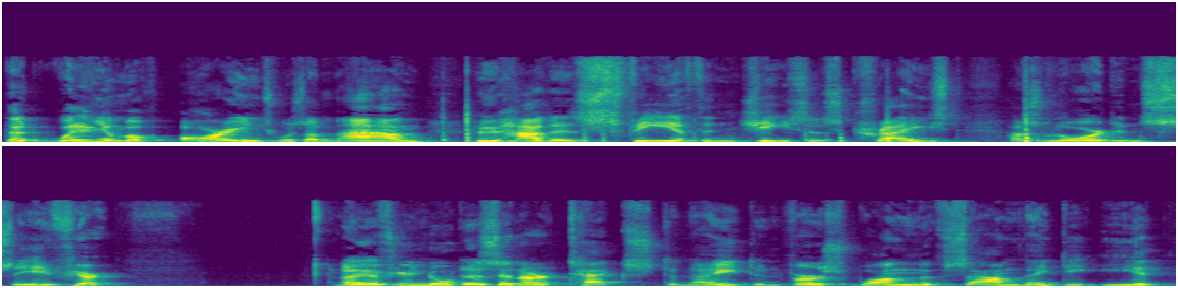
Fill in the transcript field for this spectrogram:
that William of Orange was a man who had his faith in Jesus Christ as Lord and Saviour. Now, if you notice in our text tonight, in verse 1 of Psalm 98,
